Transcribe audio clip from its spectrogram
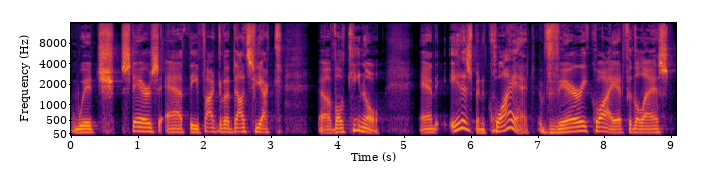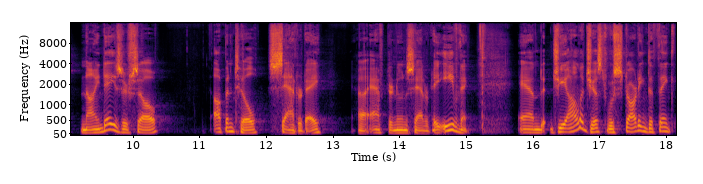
which stares at the Fagradalsfjall uh, volcano. And it has been quiet, very quiet for the last nine days or so, up until Saturday uh, afternoon, Saturday evening. And geologists were starting to think,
